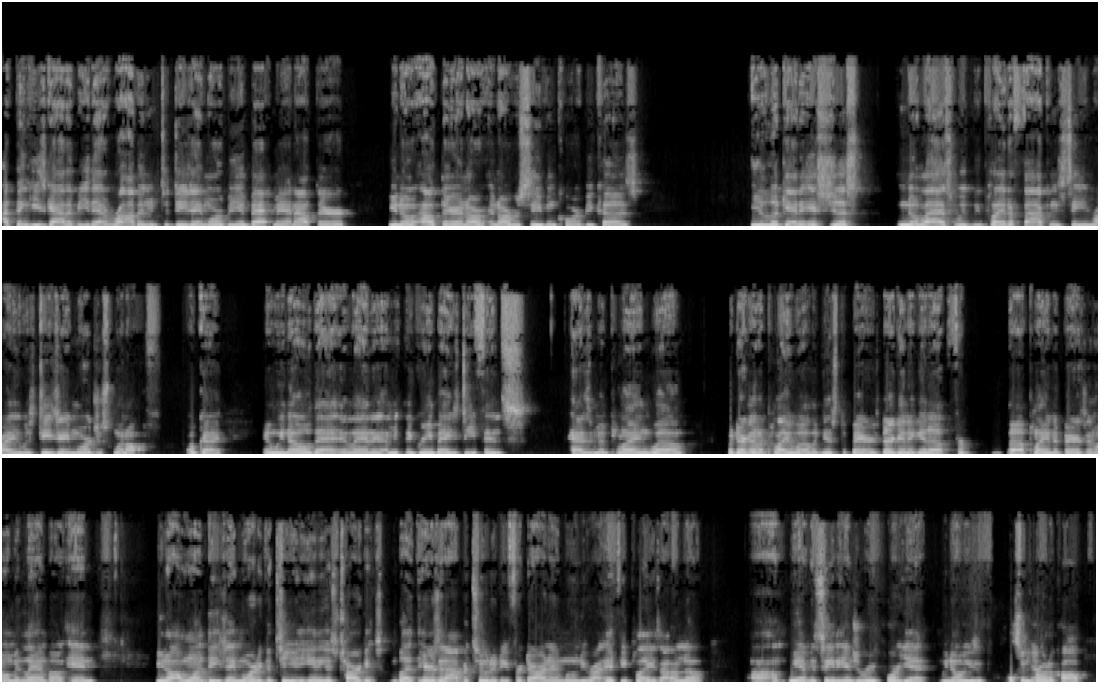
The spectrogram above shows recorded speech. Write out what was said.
I think he's got to be that Robin to DJ Moore being Batman out there, you know, out there in our in our receiving corps because you look at it, it's just you know, last week we played a Falcons team, right? It was DJ Moore just went off. Okay. And we know that Atlanta, I mean, the Green Bay's defense hasn't been playing well, but they're going to play well against the Bears. They're going to get up for uh, playing the Bears at home in Lambeau. And, you know, I want DJ Moore to continue getting his targets, but here's an opportunity for Darnell Mooney, right? If he plays, I don't know. Um, we haven't seen an injury report yet. We know he's a concussion protocol.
